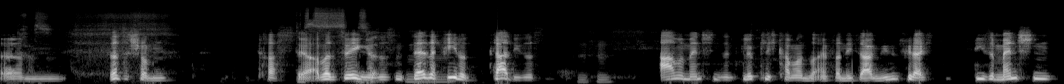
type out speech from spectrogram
ähm, das ist schon krass, ja. Das Aber ist deswegen, ja also es sind sehr, sehr mhm. viele. Und klar, dieses Mhm. arme Menschen sind glücklich, kann man so einfach nicht sagen. Die sind vielleicht diese Menschen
